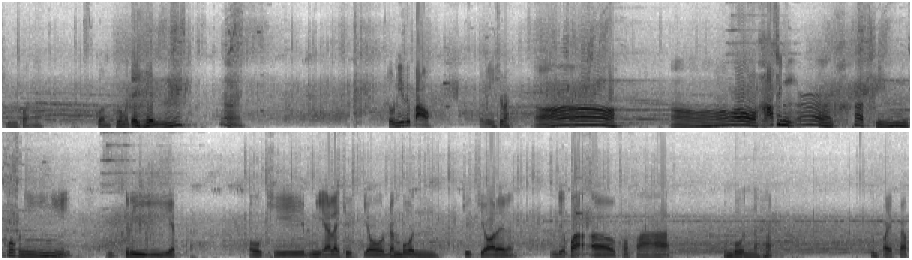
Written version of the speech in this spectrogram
ทิ้งก่อนนะ ก่อนเพื่อมันจะเห็น ตรงนี้หรือเปล่า ตรงนี้ใช่ไหมอ๋อ อ๋อข้าทิ้งอ่าข้าทิ้งพวกนี้เกลียด โอเค มีอะไรเขียวๆด้านบนเขียวๆอะไรเนี่ยเรียกว่าเอ่อฟ้าฟ้าๆด้านบนนะฮะ ขึ้นไปแป๊บ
